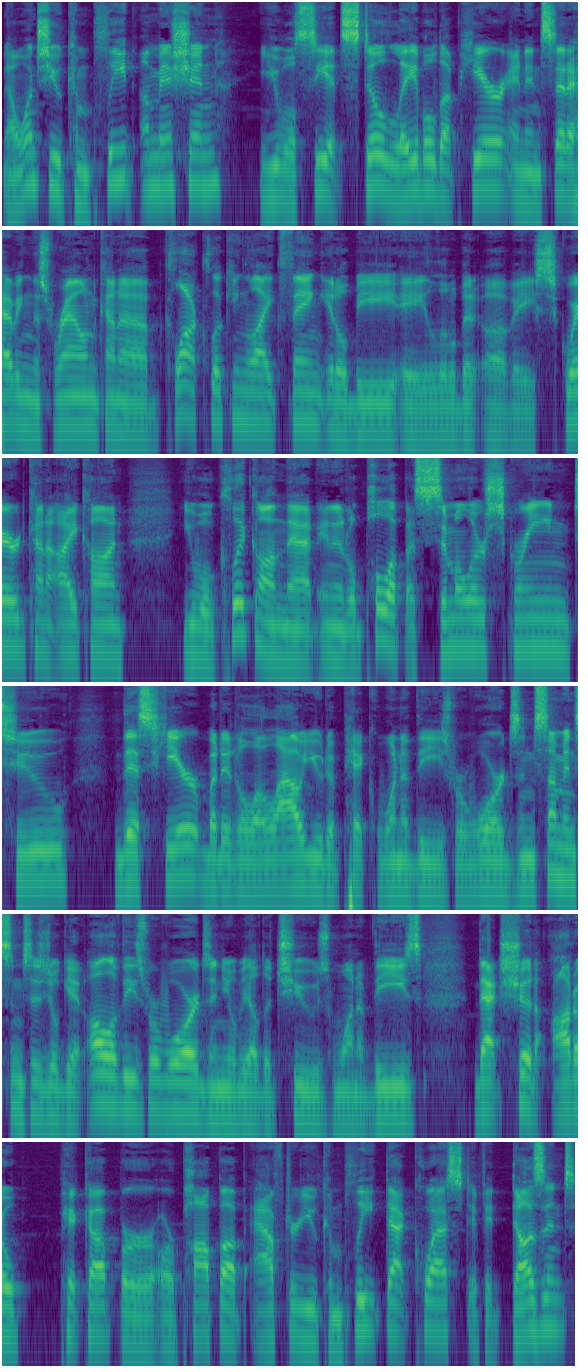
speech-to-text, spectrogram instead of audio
Now, once you complete a mission, you will see it still labeled up here. And instead of having this round kind of clock looking like thing, it'll be a little bit of a squared kind of icon. You will click on that and it'll pull up a similar screen to this here, but it'll allow you to pick one of these rewards. In some instances, you'll get all of these rewards and you'll be able to choose one of these. That should auto pick up or, or pop up after you complete that quest. If it doesn't,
